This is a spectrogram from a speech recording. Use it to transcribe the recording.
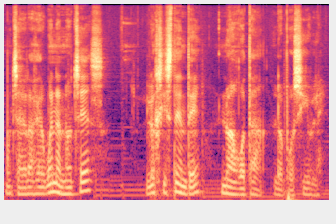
Muchas gracias, buenas noches. Lo existente no agota lo posible.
